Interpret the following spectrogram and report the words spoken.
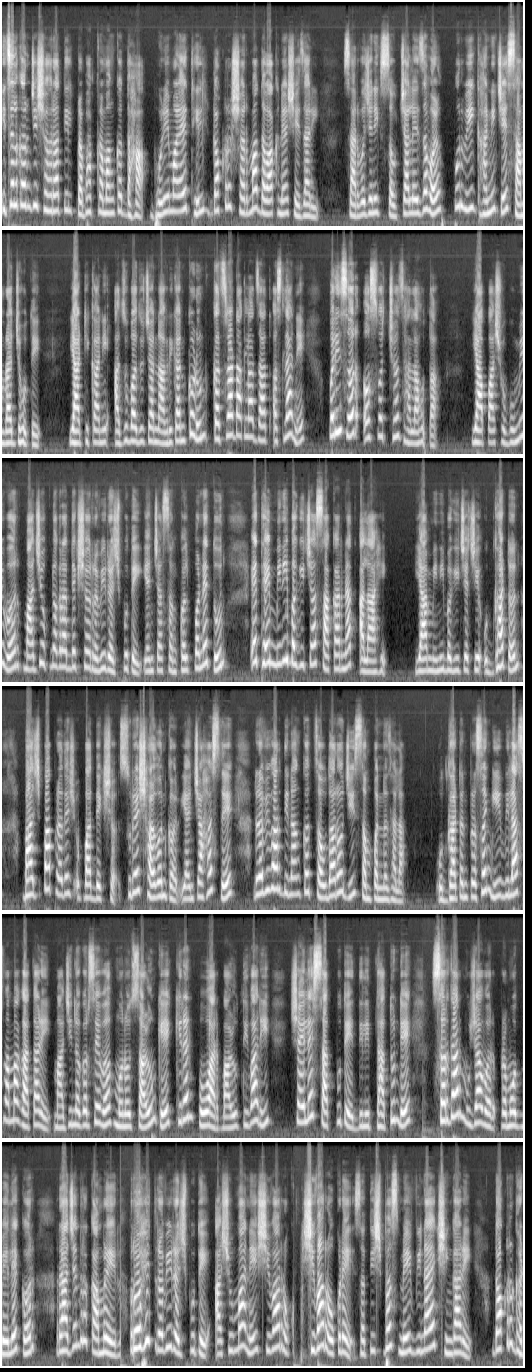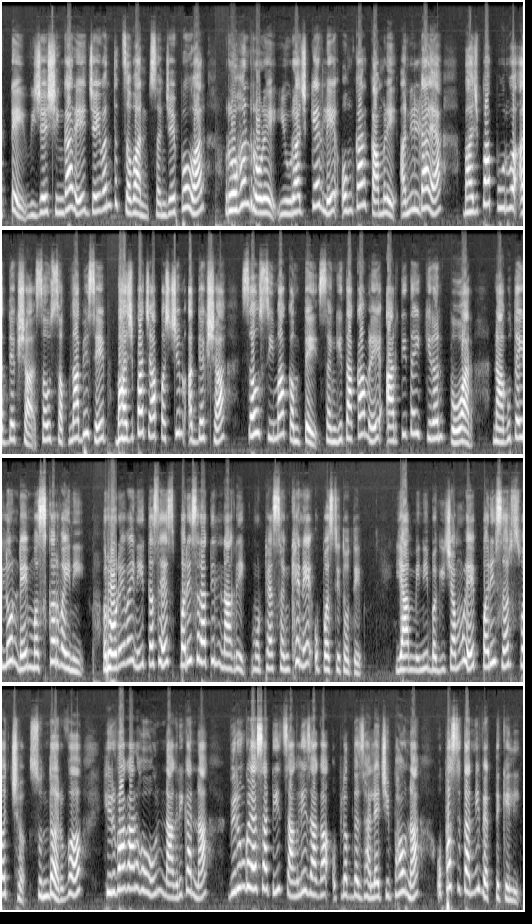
इचलकरंजी शहरातील प्रभाग क्रमांक दहा भोरेमाळे येथील डॉक्टर शर्मा दवाखान्या शेजारी सार्वजनिक शौचालयजवळ पूर्वी घाणीचे साम्राज्य होते. या ठिकाणी आजूबाजूच्या नागरिकांकडून कचरा टाकला जात असल्याने परिसर अस्वच्छ झाला होता. या पार्श्वभूमीवर माजी उपनगराध्यक्ष रवी रजपुते यांच्या संकल्पनेतून येथे मिनी बगीचा साकारण्यात आला आहे. या मिनी बगीच्याचे उद्घाटन भाजपा प्रदेश उपाध्यक्ष सुरेश हळवणकर यांच्या हस्ते रविवार दिनांक चौदा रोजी संपन्न झाला. उद्घाटन प्रसंगी विलासमामा गाताळे माजी नगरसेवक मनोज साळुंके किरण पोवार बाळू तिवारी शैलेश सातपुते दिलीप धातुंडे सरदार मुजावर प्रमोद बेलेकर राजेंद्र कांबळे रोहित रवी रजपुते आशु माने शिवा रोक शिवा रोकडे सतीश भस्मे विनायक शिंगारे डॉक्टर घट्टे विजय शिंगारे जयवंत चव्हाण संजय पोवार रोहन रोळे युवराज केरले ओंकार कांबळे अनिल डाळ्या भाजपा पूर्व अध्यक्षा सौ सपना भिसे भाजपाच्या पश्चिम अध्यक्षा सौ सीमा कमते संगीता कांबळे आरतीताई किरण पोवार नागुताई लोंडे मस्कर वैनी रोडेवैनी तसेच परिसरातील नागरिक मोठ्या संख्येने उपस्थित होते. या मिनी बगीच्यामुळे परिसर स्वच्छ सुंदर व हिरवागार होऊन नागरिकांना विरुंगळ्यासाठी चांगली जागा उपलब्ध झाल्याची भावना उपस्थितांनी व्यक्त केली.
